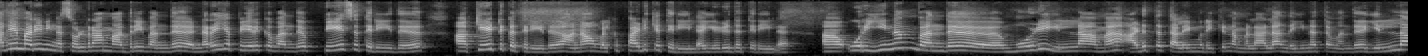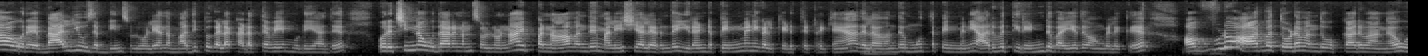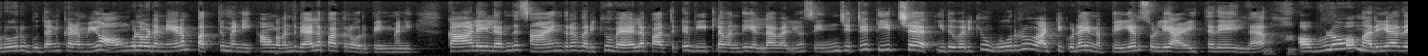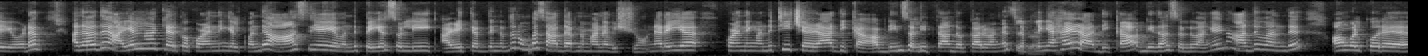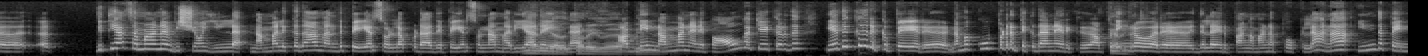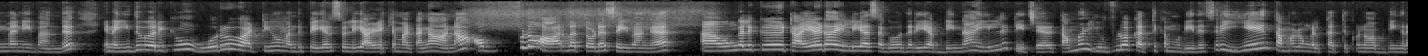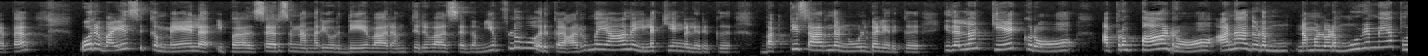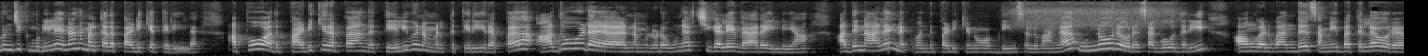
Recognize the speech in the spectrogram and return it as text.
அதே மாதிரி நீங்க சொல்ற மாதிரி வந்து நிறைய பேருக்கு வந்து பேச தெரியுது கேட்டுக்க தெரியுது. ஆனா அவங்களுக்கு படிக்க தெரியல எழுத தெரியல. ஒரு இனம் வந்து மொழி இல்லாம அடுத்த தலைமுறைக்கு நம்மளால அந்த இனத்தை வந்து எல்லா ஒரு வேல்யூஸ் அப்படின்னு சொல்லுவோம் இல்லையா அந்த மதிப்புகளை கடத்தவே முடியாது. ஒரு சின்ன உதாரணம் சொல்லணும்னா இப்ப நான் வந்து மலேசியால இருந்து இரண்டு பெண்மணிகளுக்கு எடுத்துட்டு இருக்கேன். அதுல வந்து மூத்த பெண்மணி அறுபத்தி ரெண்டு வயது அவங்களுக்கு. அவ்வளோ ஆர்வத்தோட வந்து உட்காருவாங்க. ஒரு ஒரு புதன்கிழமையும் அவங்களோட நேரம் பத்து மணி. அவங்க வந்து வேலை பார்க்குற ஒரு பெண்மணி. காலையில இருந்து சாயந்தரம் வரைக்கும் வேலை பார்த்துட்டு வீட்ல வந்து எல்லா வேலையும் செஞ்சுட்டு டீச்சர் இது வரைக்கும் ஒரு வாட்டி கூட என்னை பெயர் சொல்லி அழைத்ததே இல்லை. அவ்வளோ மரியாதையோட அதாவது அயல்நாட்டுல இருக்க குழந்தைங்களுக்கு வந்து ஆசிரியையை வந்து பெயர் சொல்லி அழைக்கிறதுங்கிறது ரொம்ப சாதாரணமான விஷயம். நிறைய குழந்தைங்க வந்து டீச்சர் ராதிகா அப்படின்னு சொல்லிட்டு தான் வந்து உட்காருவாங்க. சில பிள்ளைங்க ஹே ராதிகா அப்படிதான் சொல்லுவாங்க. ஏன்னா அது வந்து அவங்களுக்கு ஒரு வித்தியாசமான விஷயம் இல்லை. நம்மளுக்கு தான் வந்து பெயர் சொல்லக்கூடாது பெயர் சொன்னா மரியாதை இல்லை அப்படின்னு. நம்ம நினைப்போம். அவங்க கேக்குறது எதுக்கு இருக்கு பேரு? நம்ம கூப்பிடுறதுக்கு தானே இருக்கு? அப்படிங்கிற ஒரு இதுல இருப்பாங்க மனப்போக்குல. ஆனா இந்த பெண்மணி வந்து என்னை இது வரைக்கும் ஒரு வாட்டியும் வந்து பெயர் சொல்லி அழைக்க மாட்டாங்க. ஆனா அவ்வளோ ஆர்வத்தோட செய்வாங்க. உங்களுக்கு டயர்டா இல்லையா சகோதரி அப்படின்னா இல்லை டீச்சர் தமிழ் இவ்வளோ கற்றுக்க முடியுது. சரி ஏன் தமிழ் உங்களுக்கு கற்றுக்கணும் அப்படிங்கிறப்ப ஒரு வயசுக்கு மேலே இப்போ சார் சொன்ன மாதிரி ஒரு தேவாரம் திருவாசகம் எவ்வளவோ இருக்கு. அருமையான இலக்கியங்கள் இருக்கு. பக்தி சார்ந்த நூல்கள் இருக்கு. இதெல்லாம் கேட்குறோம். அப்புறம் பாடுறோம். ஆனால் அதோட நம்மளோட முழுமையாக புரிஞ்சிக்க முடியல. ஏன்னா நம்மளுக்கு அதை படிக்க தெரியல. அப்போது அது படிக்கிறப்ப அந்த தெளிவு நம்மளுக்கு தெரிகிறப்ப அதோட நம்மளோட உணர்ச்சிகளே வேற இல்லையா? அதனால எனக்கு வந்து படிக்கணும் அப்படின்னு சொல்லுவாங்க. இன்னொரு ஒரு சகோதரி அவங்க வந்து சமீபத்தில் ஒரு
